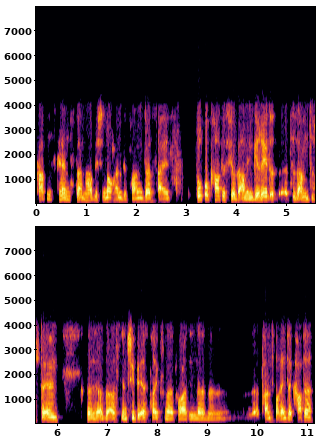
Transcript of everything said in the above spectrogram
Kartenscans, dann habe ich noch angefangen, das als Turbokarte für Garmin-Geräte äh, zusammenzustellen. Also aus den GPS-Tracks quasi eine, eine transparente Karte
